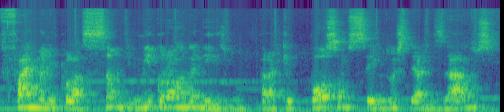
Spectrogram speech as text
Faz manipulação de microorganismos para que possam ser industrializados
